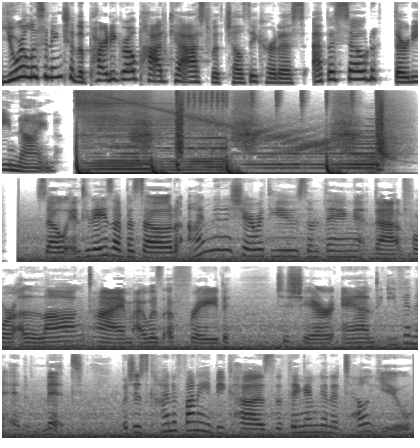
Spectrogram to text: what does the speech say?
You're listening to the Party Girl Podcast with Chelsea Curtis, episode 39. So, in today's episode, I'm going to share with you something that for a long time I was afraid to share and even admit, which is kind of funny because the thing I'm going to tell you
